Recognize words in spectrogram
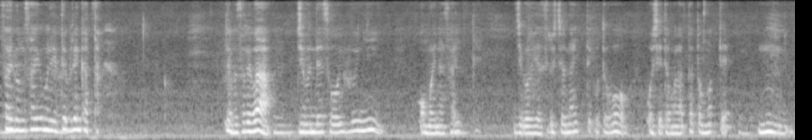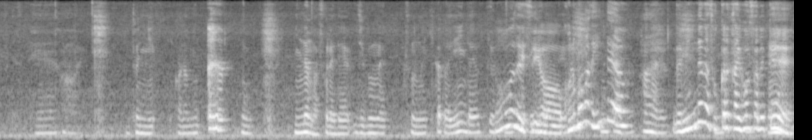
最後の最後まで言ってくれんかった。でもそれは自分でそういうふうに思いなさいって自己否定する必要ないってことを教えてもらったと思って。うん。ねはい。本当にだからみうんみんながそれで自分その生き方でいいんだよってそうですよ。このままでいいんだよ。はい。でみんながそこから解放されて、え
